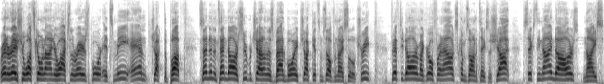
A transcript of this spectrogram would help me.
Raider Nation, what's going on? You're watching the Raiders Report. It's me and Chuck the Pup. Send in a $10 super chat on this bad boy. Chuck gets himself a nice little treat. $50, my girlfriend Alex comes on and takes a shot. $69, nice.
